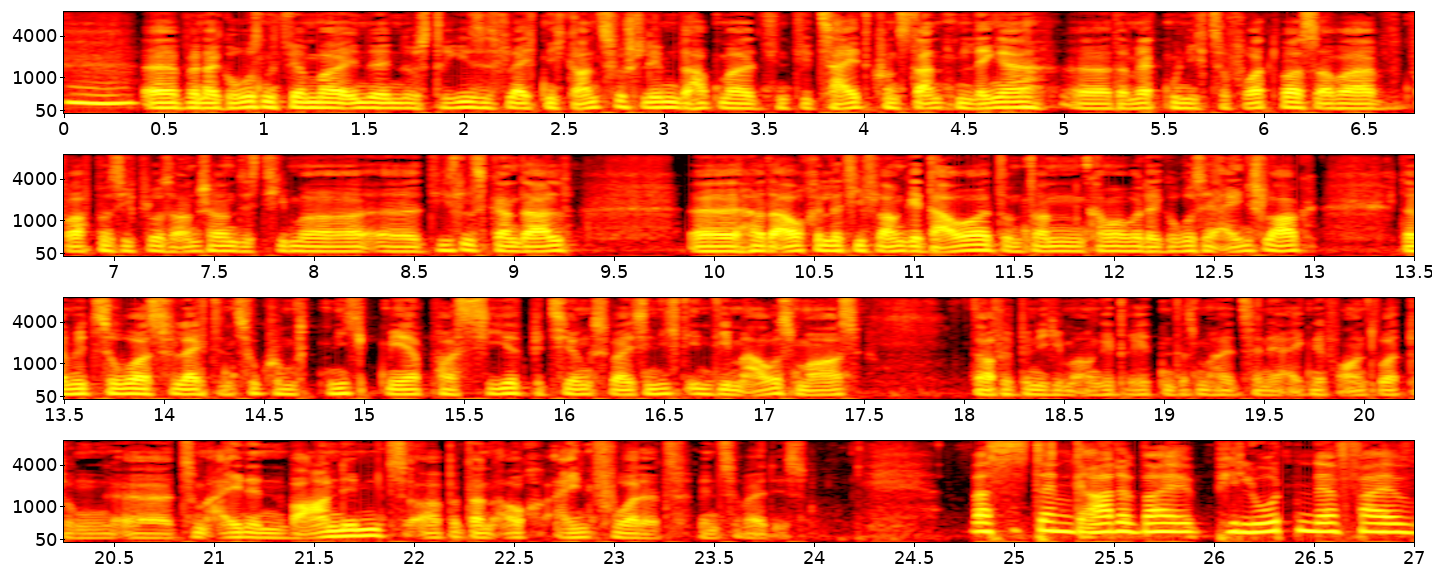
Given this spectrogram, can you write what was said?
Mhm. Äh, bei einer großen Firma in der Industrie ist es vielleicht nicht ganz so schlimm, da hat man die Zeitkonstanten länger, äh, da merkt man nicht sofort was, aber braucht man sich bloß anschauen, das Thema äh, Dieselskandal, äh, hat auch relativ lang gedauert und dann kam aber der große Einschlag, damit sowas vielleicht in Zukunft nicht mehr passiert, beziehungsweise nicht in dem Ausmaß. Dafür bin ich ihm angetreten, dass man halt seine eigene Verantwortung äh, zum einen wahrnimmt, aber dann auch einfordert, wenn es soweit ist. Was ist denn gerade bei Piloten der Fall?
